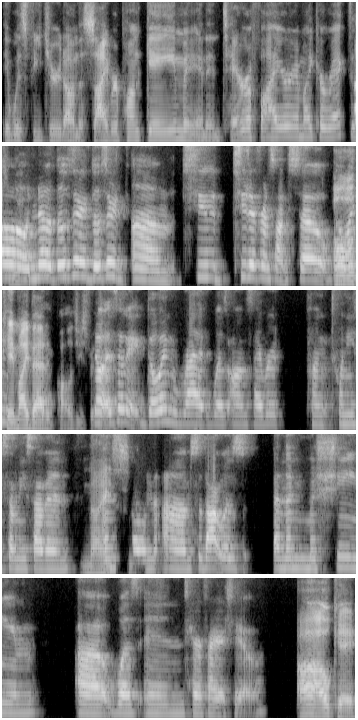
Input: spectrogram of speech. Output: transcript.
It was featured on the Cyberpunk game and in Terrifier, am I correct Oh well? no, those are those are um two two different songs. So Oh, going okay, my bad. Apologies for no, that. it's okay. Going Red was on Cyberpunk 2077 and Nice. then um so that was and then Machine uh was in Terrifier 2 Ah, okay.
